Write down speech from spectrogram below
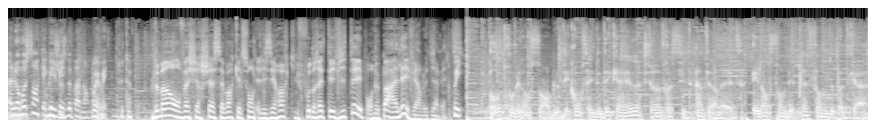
Elle ressent qu'il y a Oui, quelque chose oui. de pas normal. Oui, oui, tout à fait. Demain, on va chercher à savoir quelles sont les erreurs qu'il faudrait éviter pour ne pas aller vers le diabète. Oui. Retrouvez l'ensemble des conseils de DKL sur notre site internet et l'ensemble des plateformes de podcast.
